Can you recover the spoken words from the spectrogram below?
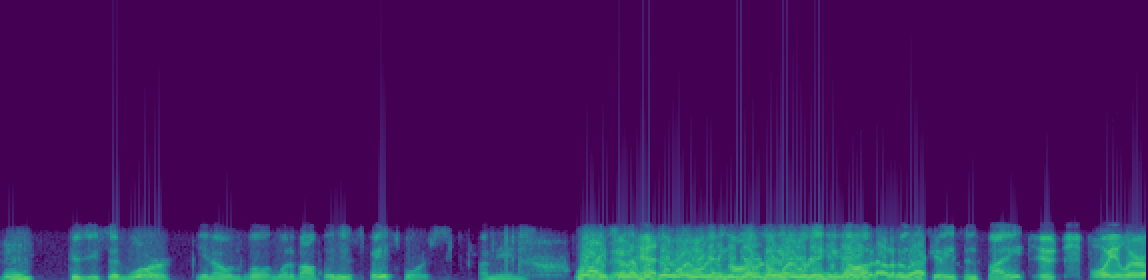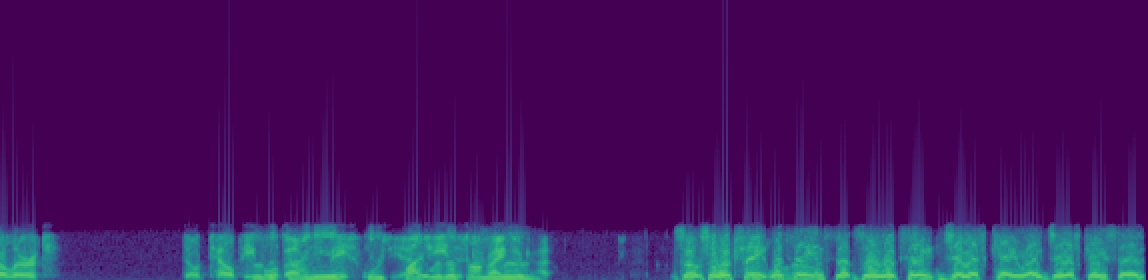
hmm? because you said war. You know, well, what about the, his space force? I mean, Right. So that, is but don't worry, we're gonna get that government. Don't worry, we're gonna can get go government up out of the racket. Space and fight. Dude, spoiler alert. Don't tell people the about Chinese the space can wars yet. fight with Jesus us on the Christ, moon. So so let's say let's say instead so let's say JFK right? JFK said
